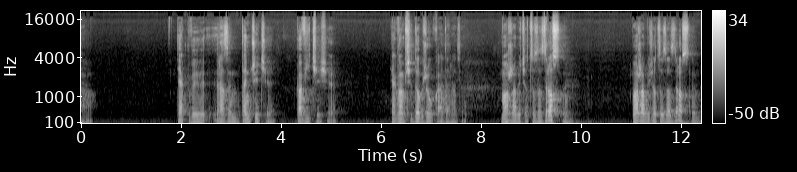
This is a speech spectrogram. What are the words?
No. Jak wy razem tańczycie, bawicie się, jak wam się dobrze układa razem. Można być o to zazdrosnym. Można być o to zazdrosnym.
